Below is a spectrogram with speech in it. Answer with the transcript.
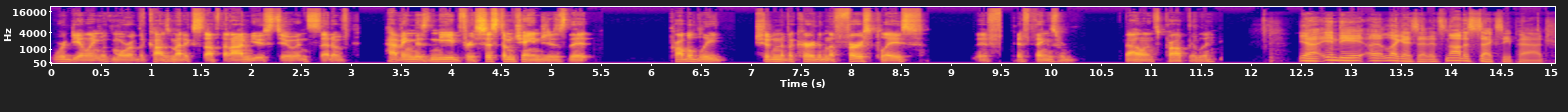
we're dealing with more of the cosmetic stuff that I'm used to instead of having this need for system changes that probably shouldn't have occurred in the first place if if things were balanced properly. Yeah, Indy, uh, like I said, it's not a sexy patch,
